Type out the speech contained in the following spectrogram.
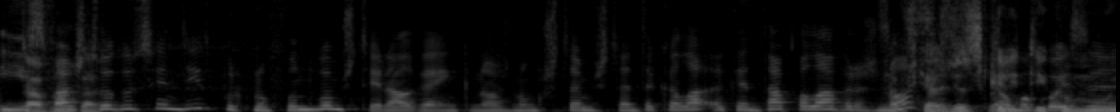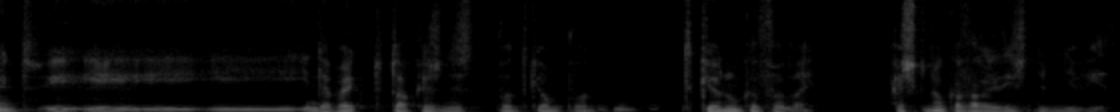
isso faz todo o sentido, porque no fundo vamos ter alguém que nós não gostamos tanto a, a cantar palavras Sabes nossas. que às vezes que é criticam coisa... muito e, e- e ainda bem que tu tocas neste ponto, que é um ponto de que eu nunca falei. Acho que nunca falei disto na minha vida.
